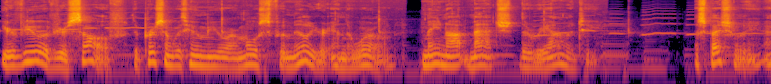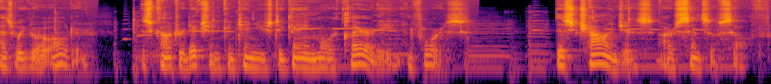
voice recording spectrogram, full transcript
Your view of yourself, the person with whom you are most familiar in the world, may not match the reality. Especially as we grow older, this contradiction continues to gain more clarity and force. this challenges our sense of self.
